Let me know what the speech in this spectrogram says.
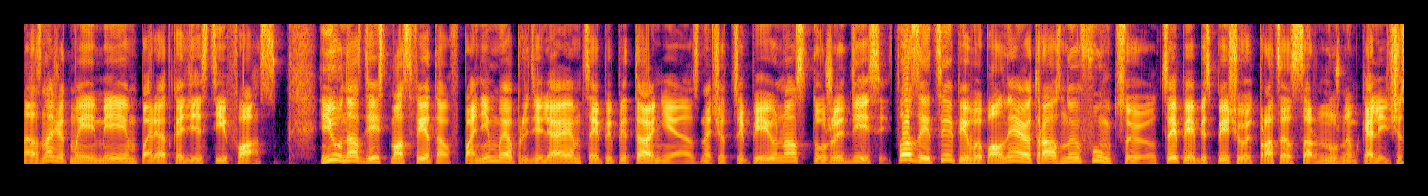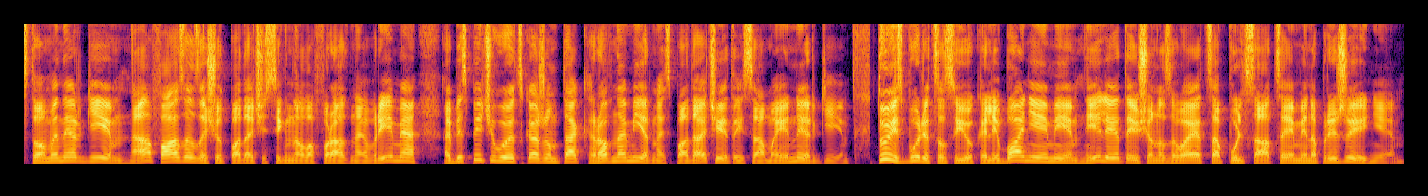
а значит мы имеем порядка 10 фаз. И у нас 10 мосфетов, по ним мы определяем цепи питания, значит цепей у нас тоже 10. Фазы и цепи выполняют разную функцию. Цепи обеспечивают процессор нужным количеством энергии, а фазы за счет подачи сигналов в разное время обеспечивают, скажем так, равномерность подачи этой самой энергии. То есть борются с ее колебаниями, или это еще называется пульсациями напряжения.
